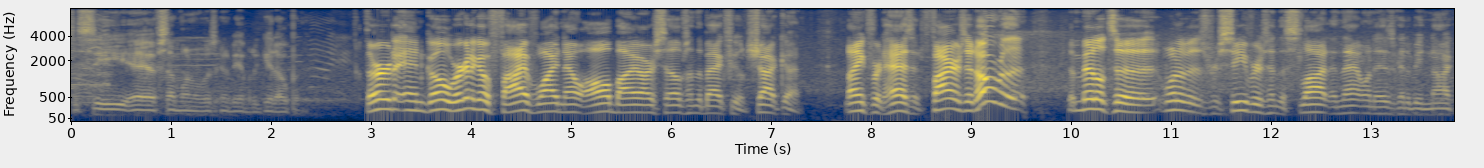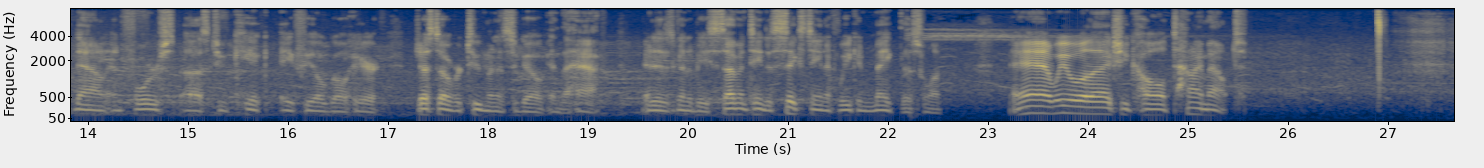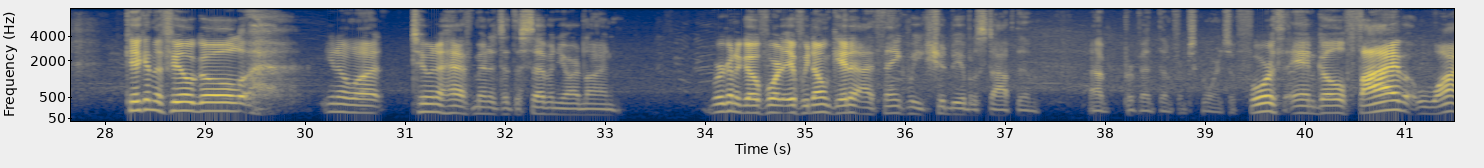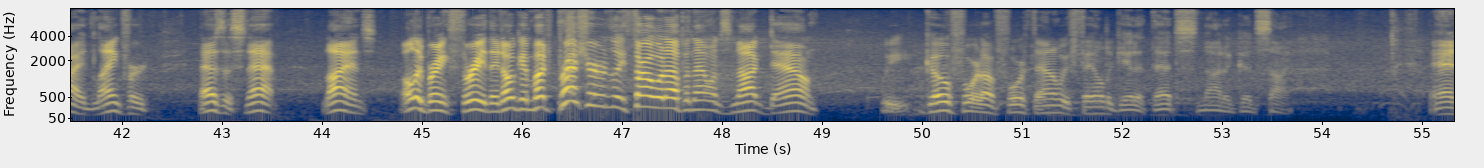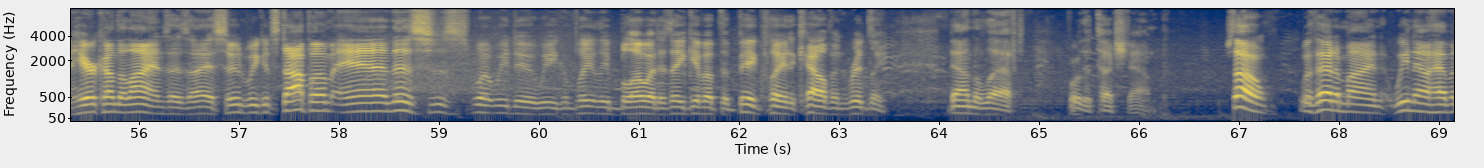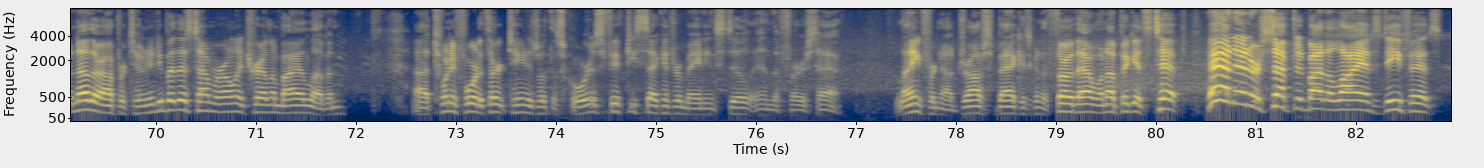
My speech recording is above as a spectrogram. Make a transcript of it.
to see if someone was going to be able to get open. Third and goal. We're going to go five wide now, all by ourselves in the backfield. Shotgun. Langford has it, fires it over the, the middle to one of his receivers in the slot, and that one is going to be knocked down and force us to kick a field goal here just over two minutes to go in the half. It is going to be 17 to 16 if we can make this one. And we will actually call timeout. Kicking the field goal, you know what? Two and a half minutes at the seven yard line. We're going to go for it. If we don't get it, I think we should be able to stop them, uh, prevent them from scoring. So, fourth and goal, five wide. Langford has a snap. Lions only bring three. They don't get much pressure. They throw it up, and that one's knocked down. We go for it on fourth down, and we fail to get it. That's not a good sign. And here come the Lions, as I assumed we could stop them. And this is what we do. We completely blow it as they give up the big play to Calvin Ridley down the left for the touchdown. So, with that in mind, we now have another opportunity, but this time we're only trailing by 11. Uh, 24 to 13 is what the score is. 50 seconds remaining still in the first half. Langford now drops back. Is going to throw that one up. It gets tipped and intercepted by the Lions defense.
